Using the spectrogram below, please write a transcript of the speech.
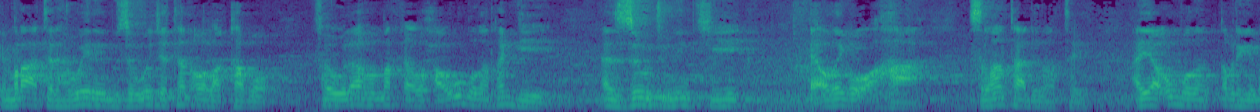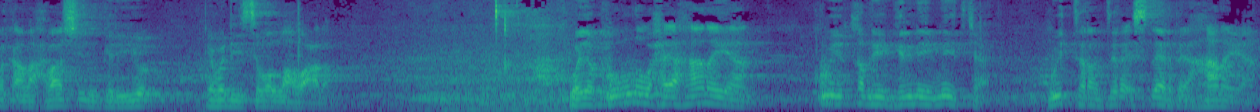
imra'atan haweeney musawajatan oo la qabo fa awlaahu marka waxaa ugu mudan raggii azawju ninkii odayga u ahaa islaantaa dhimatay ayaa u mudan qabrigii marka ama axbaashi inuu geliyo gabadhiisa wallahu aclam. Wayakuunuuna waxay ahaanayaan kuwii qabriga gelinaya meydka witran tiro isdheer bay ahaanayaan.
